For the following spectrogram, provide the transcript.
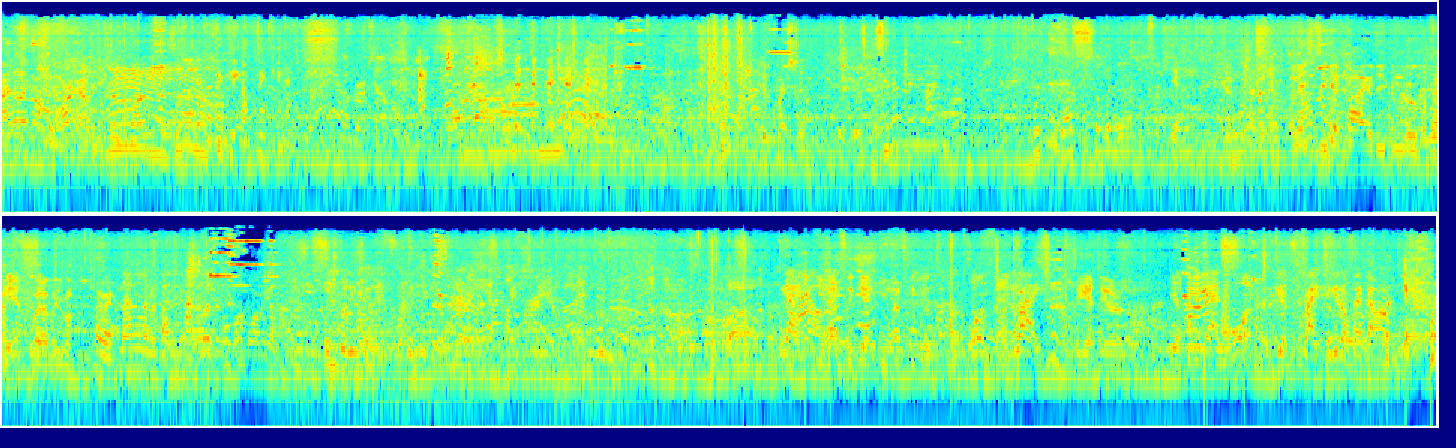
9/11 on the warehouse. I'm thinking, I'm thinking. Good question. See that video with the desks over there? At least if you get tired, you can move, okay? Whatever you want. 9/11 by 9/11 Memorial. Which one is it? What did you do? Yeah, I know. You have to get, you have to get one, then. Right. So you have to, you have to get Yes. one. To get right to get up that um.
